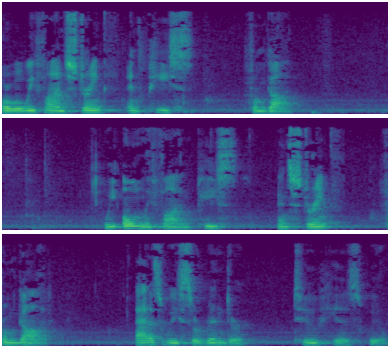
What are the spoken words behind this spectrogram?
Or will we find strength and peace from God? We only find peace and strength from God as we surrender to His will.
